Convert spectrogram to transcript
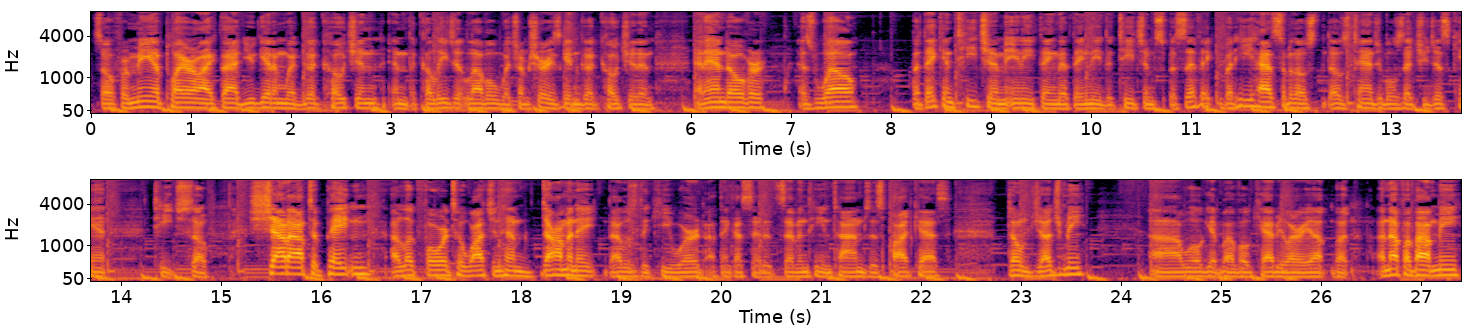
So for me, a player like that, you get him with good coaching in the collegiate level, which I'm sure he's getting good coaching in at Andover as well but they can teach him anything that they need to teach him specific. But he has some of those those tangibles that you just can't teach. So shout out to Peyton. I look forward to watching him dominate. That was the key word. I think I said it 17 times this podcast. Don't judge me. Uh, we'll get my vocabulary up. But enough about me.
